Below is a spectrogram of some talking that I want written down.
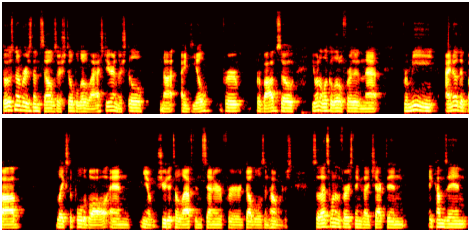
those numbers themselves are still below last year and they're still not ideal for for Bob. So you want to look a little further than that. For me, I know that Bob likes to pull the ball and you know shoot it to left and center for doubles and homers. So that's one of the first things I checked in. It comes in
